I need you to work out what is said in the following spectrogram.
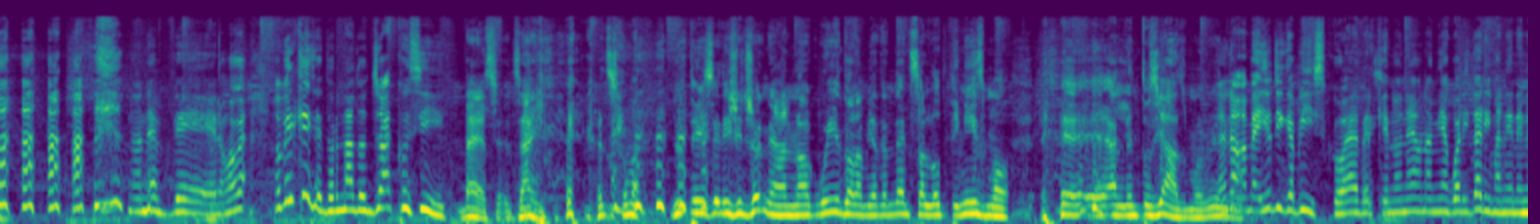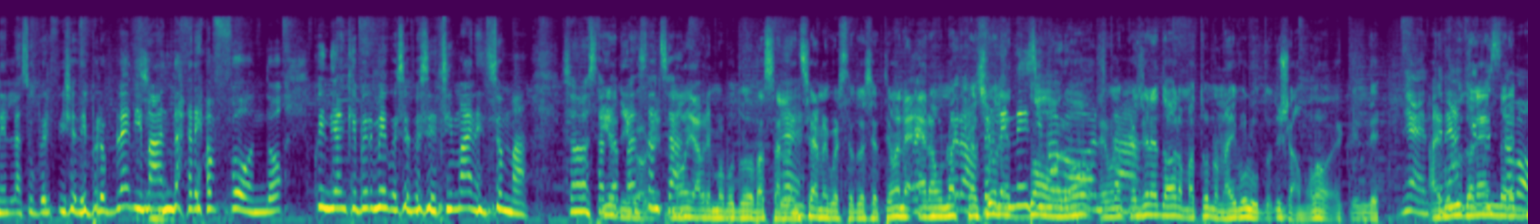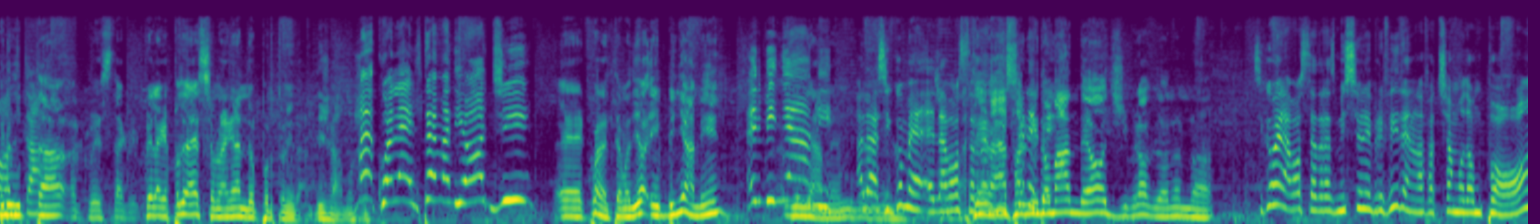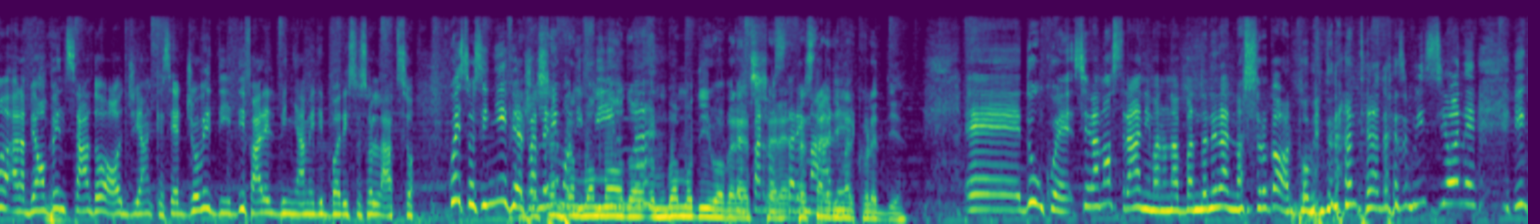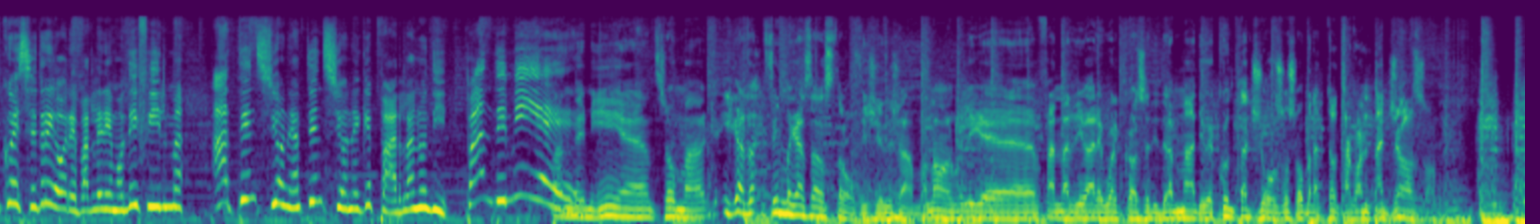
non è vero. Ma, ma perché sei tornato già così? Beh, sai, insomma, gli ultimi 16 giorni hanno acuito la mia tendenza all'ottimismo e, all'entusiasmo. quindi- Eh no, vabbè, io ti capisco, eh, perché non è una mia qualità rimanere nella superficie dei problemi, ma andare a fondo. Quindi anche per me queste due settimane, insomma, sono state abbastanza. noi avremmo potuto passarle Eh. insieme queste due settimane, Eh, era un'occasione d'oro, è un'occasione d'oro, ma tu non hai voluto, diciamolo, e quindi Niente, hai voluto questa rendere volta. brutta questa, quella che poteva essere una grande opportunità, diciamo. Ma qual è il tema di oggi? Eh, qual è il tema di oggi? I bignami? Il Bignami. Bignami, Bignami. Allora, siccome è la vostra a trasmissione farmi pre- domande oggi proprio, non... Siccome è la vostra trasmissione preferita non la facciamo da un po', abbiamo pensato oggi, anche se è giovedì, di fare il bignami di Boris Sollazzo. Questo significa che parleremo di un buon, modo, un buon motivo per, per essere, stare per stare di male. mercoledì. Eh, dunque, se la nostra anima non abbandonerà il nostro corpo durante la trasmissione, in queste tre ore parleremo dei film. Attenzione, attenzione, che parlano di pandemie. Pandemie, insomma, i cata- film catastrofici, diciamo, no? Quelli che fanno arrivare qualcosa di drammatico e contagioso, soprattutto contagioso.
